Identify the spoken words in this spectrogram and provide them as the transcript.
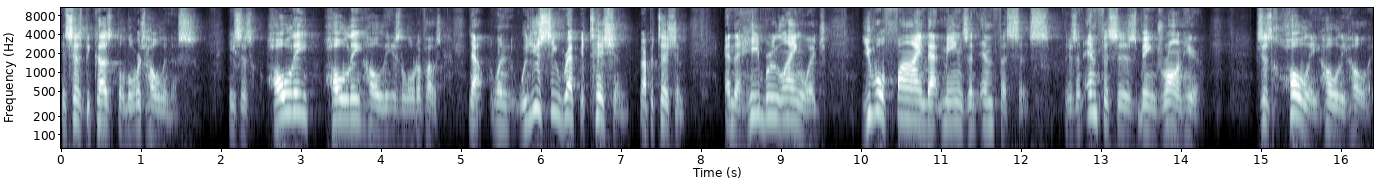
It says, because the Lord's holiness. He says, Holy, holy, holy is the Lord of hosts. Now, when, when you see repetition, repetition in the Hebrew language, you will find that means an emphasis. There's an emphasis being drawn here. It says, Holy, holy, holy.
